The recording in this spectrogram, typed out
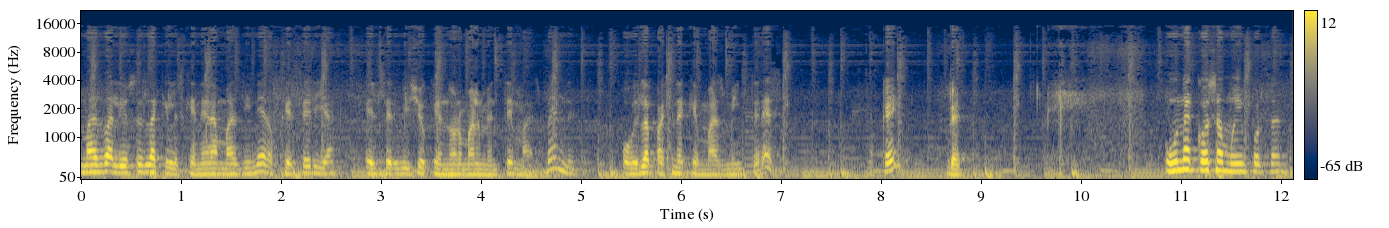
más valiosa es la que les genera más dinero, que sería el servicio que normalmente más venden. O es la página que más me interesa. ¿Ok? Bien. Una cosa muy importante.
